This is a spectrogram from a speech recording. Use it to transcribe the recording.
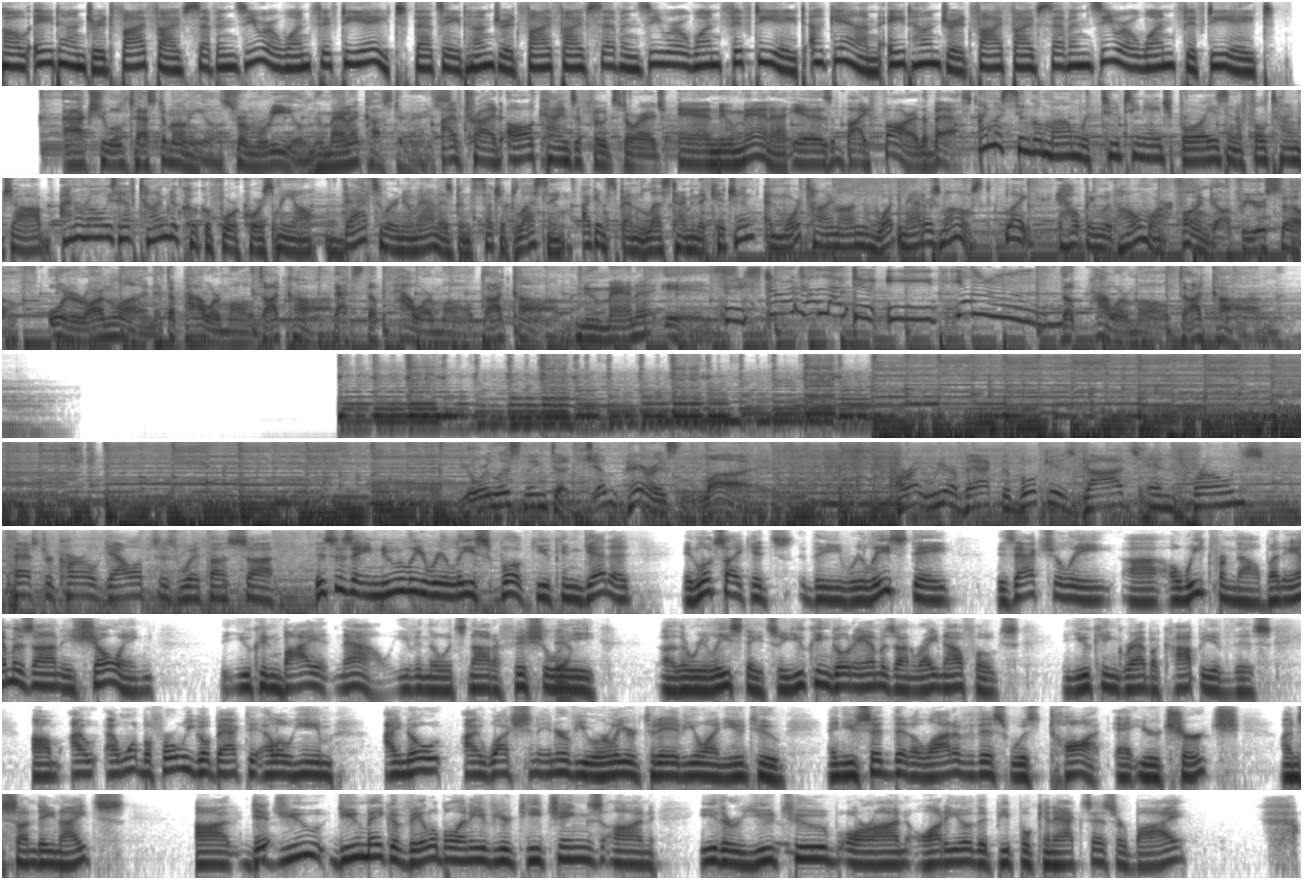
Call 800 557 0158. That's 800 557 0158. Again, 800 557 0158. Actual testimonials from real Numana customers. I've tried all kinds of food storage, and Numana is by far the best. I'm a single mom with two teenage boys and a full time job. I don't always have time to cook a four course meal. That's where Numana has been such a blessing. I can spend less time in the kitchen and more time on what matters most, like helping with homework. Find out for yourself. Order online at thepowermall.com. That's thepowermall.com. Numana is Food stores I love to eat. Yum! thepowermall.com. You're listening to Jim Paris Live. All right, we are back. The book is Gods and Thrones. Pastor Carl Gallups is with us. Uh, this is a newly released book. You can get it. It looks like it's the release date is actually uh, a week from now, but Amazon is showing that you can buy it now, even though it's not officially yeah. uh, the release date. So you can go to Amazon right now, folks, and you can grab a copy of this. Um, I, I want before we go back to Elohim. I know I watched an interview earlier today of you on YouTube, and you said that a lot of this was taught at your church on Sunday nights. Uh, did you do you make available any of your teachings on either YouTube or on audio that people can access or buy?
